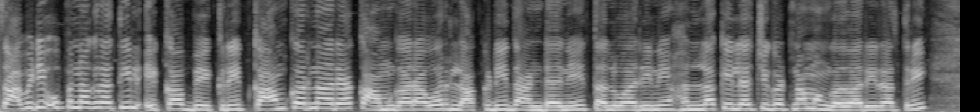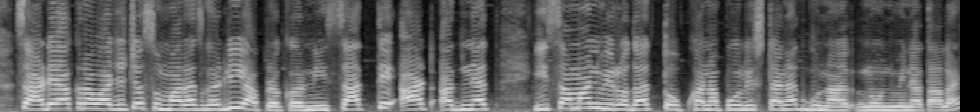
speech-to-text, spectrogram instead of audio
साविडी उपनगरातील एका बेकरीत काम करणाऱ्या कामगारावर लाकडी दांड्याने तलवारीने हल्ला केल्याची घटना मंगळवारी रात्री साडे अकरा वाजेच्या सुमारास घडली. या प्रकरणी सात ते आठ अज्ञात इसामांविरोधात तोपखाना पोलीस ठाण्यात गुन्हा नोंदविण्यात आलाय.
